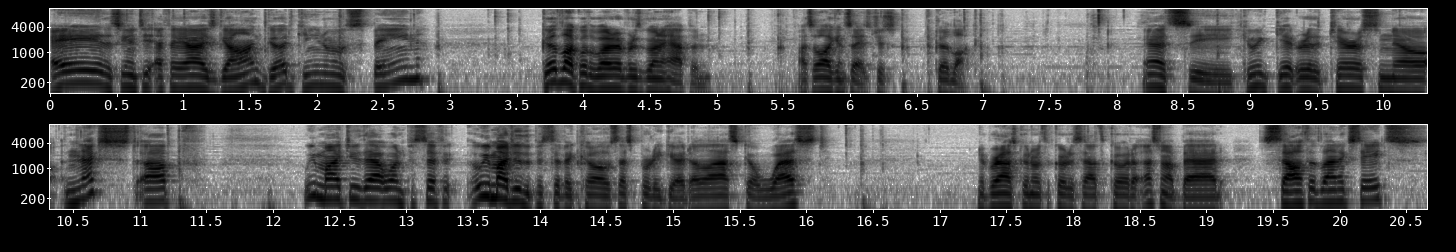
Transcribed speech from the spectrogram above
Hey, the CNT FAI is gone. Good. Kingdom of Spain. Good luck with whatever's going to happen. That's all I can say. It's just good luck. Let's see. Can we get rid of the terrorists? No. Next up, we might do that one Pacific. We might do the Pacific Coast. That's pretty good. Alaska West. Nebraska, North Dakota, South Dakota. That's not bad. South Atlantic states.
